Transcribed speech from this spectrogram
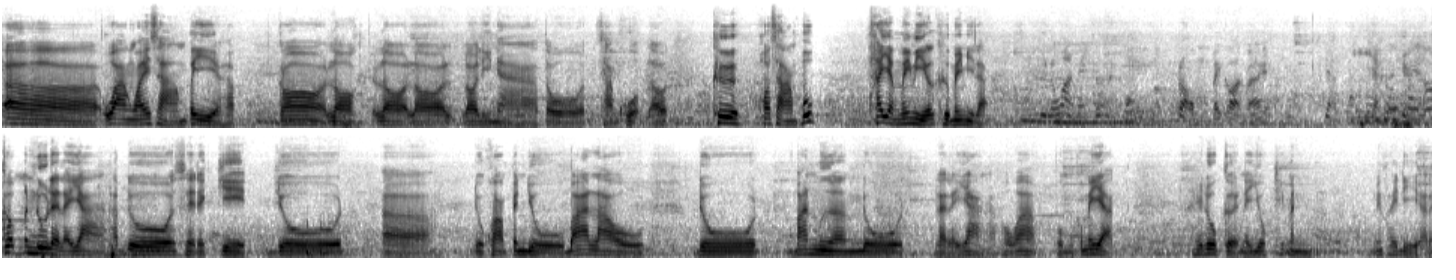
เพื่อนเล่นเอ่อวางไว้ 3 ปีอะครับ ก็รอรอรอรอลีนาโตสามขวบแล้ว คือพอสามปุ๊บ ถ้ายังไม่มีก็คือไม่มีละ คือระหว่างนี้ก็เหมือนกล่อมไปก่อนว่าอยากมีอยากมีก็มันดูหลาย ๆ อย่างครับ ดูเศรษฐกิจ ดูเอ่อดูความเป็นอยู่บ้านเรา ดูบ้านเมือง ดูหลาย ๆ อย่างครับ เพราะว่าผมก็ไม่อยากให้ลูกเกิดในยุคที่มันไม่ค่อยดีอะไร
